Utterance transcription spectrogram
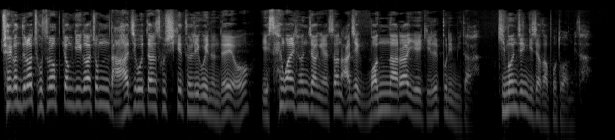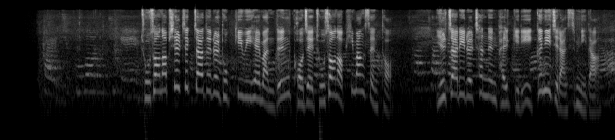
최근 들어 조선업 경기가 좀 나아지고 있다는 소식이 들리고 있는데요. 이 생활 현장에선 아직 먼 나라 얘기일 뿐입니다. 김원진 기자가 보도합니다. 조선업 실직자들을 돕기 위해 만든 거제 조선업 희망센터. 일자리를 찾는 발길이 끊이질 않습니다.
